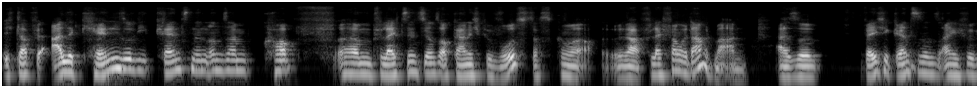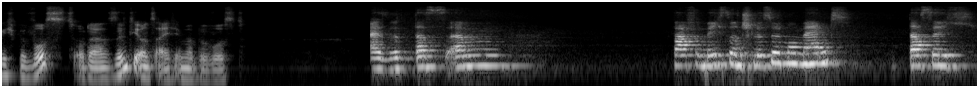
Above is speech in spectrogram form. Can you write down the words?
ich glaube, wir alle kennen so die Grenzen in unserem Kopf. Ähm, vielleicht sind sie uns auch gar nicht bewusst. Das können wir, ja, vielleicht fangen wir damit mal an. Also, welche Grenzen sind uns eigentlich wirklich bewusst oder sind die uns eigentlich immer bewusst? Also das ähm, war für mich so ein Schlüsselmoment, dass ich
